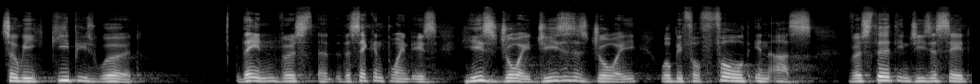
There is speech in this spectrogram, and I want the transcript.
So we keep His Word. Then, verse, uh, the second point is His joy, Jesus' joy, will be fulfilled in us. Verse 13, Jesus said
